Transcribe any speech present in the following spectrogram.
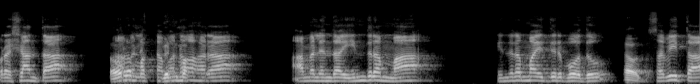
ಪ್ರಶಾಂತ ಮನೋಹರ ಆಮೇಲಿಂದ ಇಂದ್ರಮ್ಮ ಇಂದ್ರಮ್ಮ ಇದ್ದಿರ್ಬೋದು ಸವಿತಾ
